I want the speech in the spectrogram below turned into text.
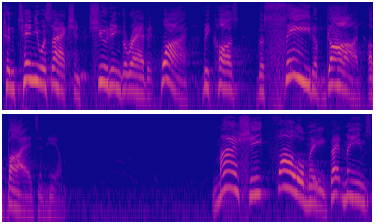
Continuous action, shooting the rabbit. Why? Because the seed of God abides in him. My sheep follow me. That means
